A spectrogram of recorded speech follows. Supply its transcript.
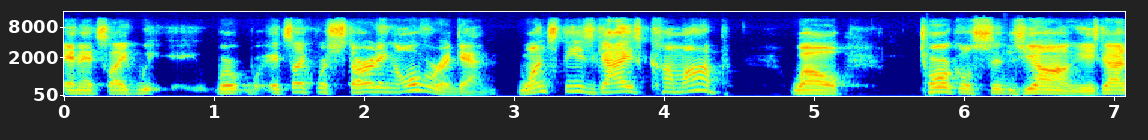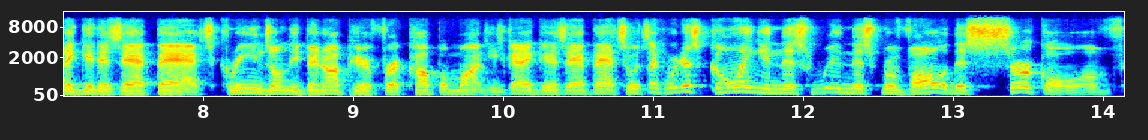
and it's like we we're it's like we're starting over again. Once these guys come up, well, Torkelson's young. He's got to get his at bats. Greene's only been up here for a couple months. He's got to get his at bats. So it's like we're just going in this in this revolt, this circle of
